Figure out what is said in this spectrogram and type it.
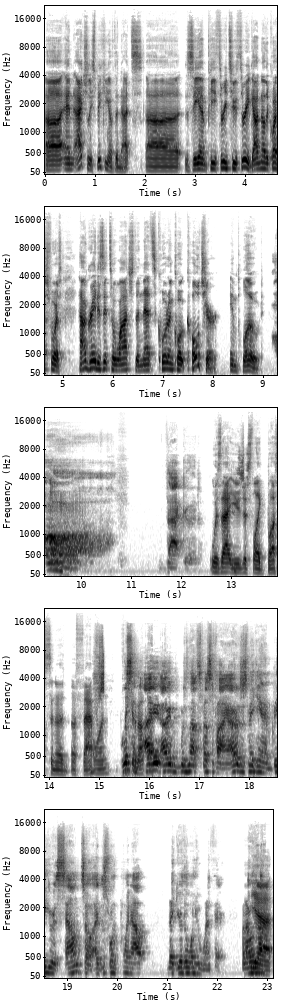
Uh, and actually, speaking of the Nets, uh, ZMP323 got another question for us. How great is it to watch the Nets quote unquote culture implode? Oh, that good. Was that you just like busting a, a fat one? Listen, I. I was not specifying. I was just making an ambiguous sound, so I just want to point out that you're the one who went there. But I will yeah, not-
